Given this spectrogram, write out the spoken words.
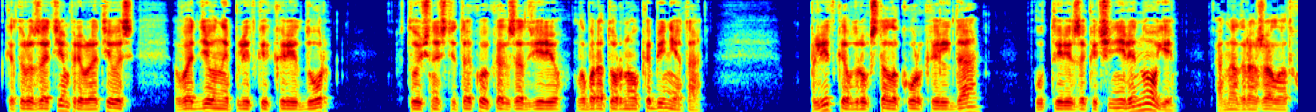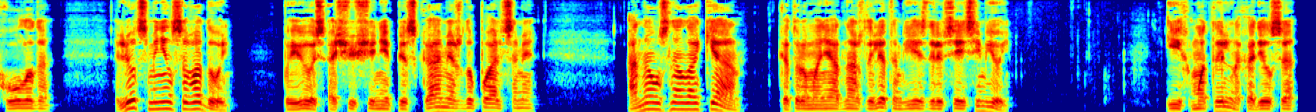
которая затем превратилась в отделанный плиткой коридор, в точности такой, как за дверью лабораторного кабинета. Плитка вдруг стала коркой льда, у Терри закоченели ноги, она дрожала от холода. Лед сменился водой, появилось ощущение песка между пальцами. Она узнала океан, которым они однажды летом ездили всей семьей. Их мотель находился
